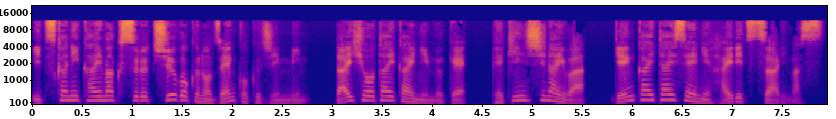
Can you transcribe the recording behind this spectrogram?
5日に開幕する中国の全国人民代表大会に向け、北京市内は限界体制に入りつつあります。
